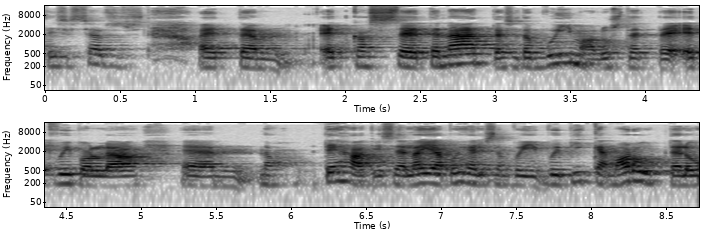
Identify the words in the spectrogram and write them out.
teisest seadusest, et, ehm, et kas te näete seda võimalust, et, et võib-olla ehm, noh, tehagi see laiapõhjalisem või, või pikem arutelu,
